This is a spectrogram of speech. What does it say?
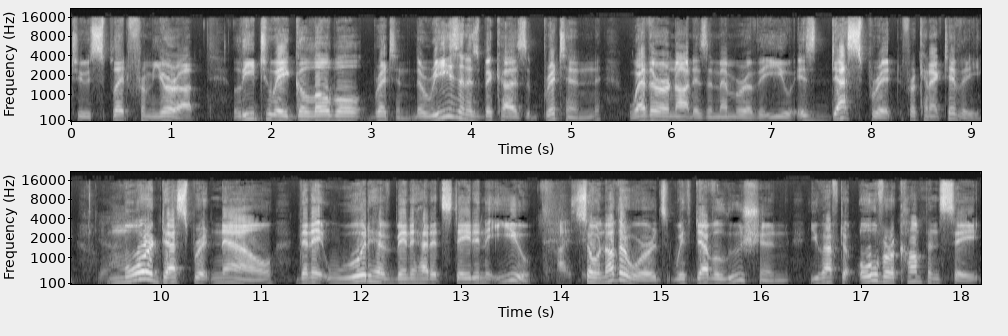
to split from Europe lead to a global Britain? The reason is because Britain, whether or not is a member of the EU, is desperate for connectivity. Yeah. More desperate now than it would have been had it stayed in the EU. So, in other words, with devolution, you have to overcompensate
